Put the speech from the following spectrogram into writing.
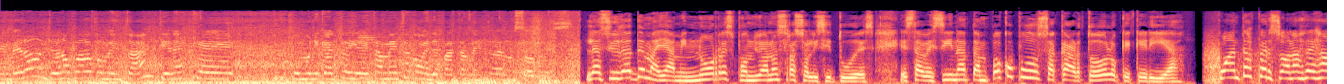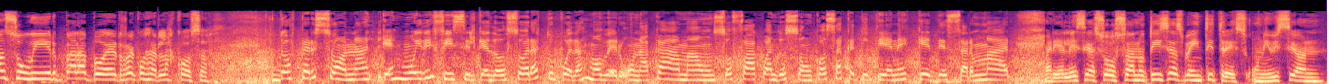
primero yo no puedo comentar, tienes que comunicarte directamente con el departamento de nosotros. La ciudad de Miami no respondió a nuestras solicitudes. Esta vecina tampoco pudo sacar todo lo que quería. ¿Cuántas personas dejan subir para poder recoger las cosas? Dos personas, es muy difícil que dos horas tú puedas mover una cama, un sofá, cuando son cosas que tú tienes que desarmar. María Alesia Sosa, Noticias 23, Univisión.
